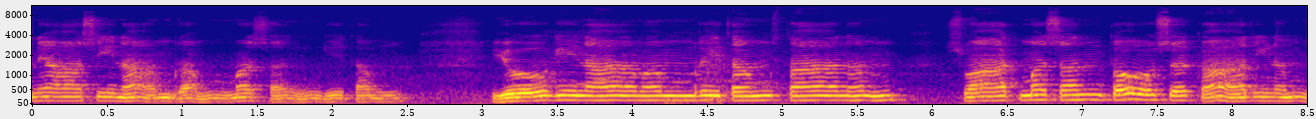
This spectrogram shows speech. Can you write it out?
न्यासिनां ब्रह्मसङ्गीतं योगिनाममृतं स्थानं स्वात्मसन्तोषकारिणम्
